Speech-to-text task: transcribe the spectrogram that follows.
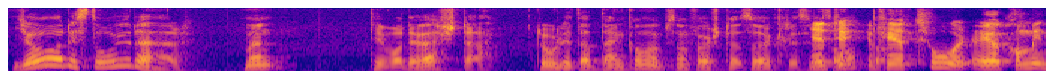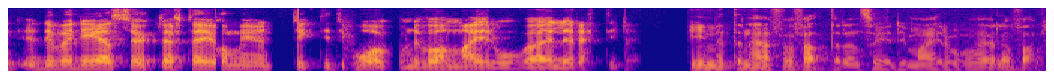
Ja, det står ju där. Men det var det värsta. Roligt att den kom upp som första Jag, sökresultat. då. för jag tror, jag kom inte, det var det jag sökte efter. Jag kommer ju inte riktigt ihåg om det var Majrova eller Rättika. Enligt den här författaren så är det Majrova i alla fall.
